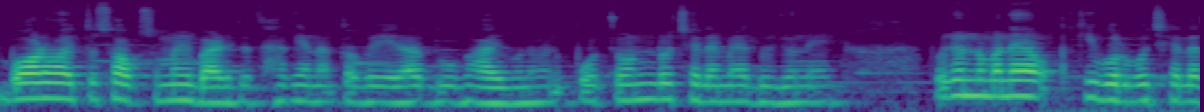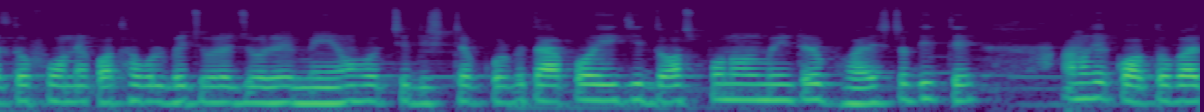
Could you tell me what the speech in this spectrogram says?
বড় হয়তো সবসময় বাড়িতে থাকে না, তবে এরা দু ভাই বোন মানে প্রচণ্ড ছেলে মেয়ে দুজনে, প্রচণ্ড মানে কি বলব, ছেলে তো ফোনে কথা বলবে জোরে জোরে, মেয়েও হচ্ছে ডিস্টার্ব করবে। তারপর এই যে দশ পনেরো মিনিটের ভয়েসটা দিতে, আমাকে কতবার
